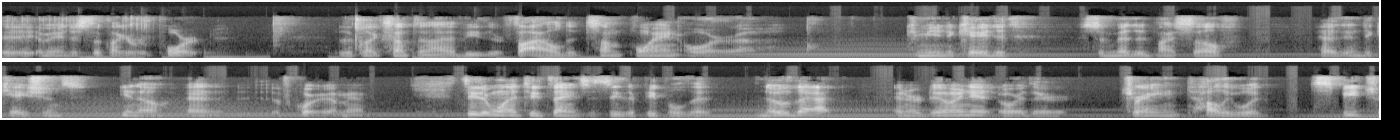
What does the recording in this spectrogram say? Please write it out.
it, i mean it just looked like a report. It looked like something i had either filed at some point or uh, communicated submitted myself had indications you know and of course i mean it's either one of two things. It's either people that know that and are doing it or they're trained Hollywood speech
